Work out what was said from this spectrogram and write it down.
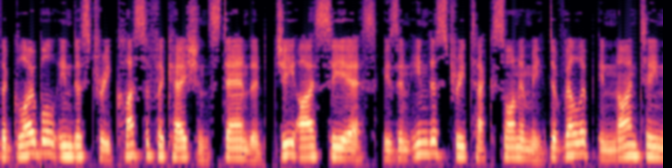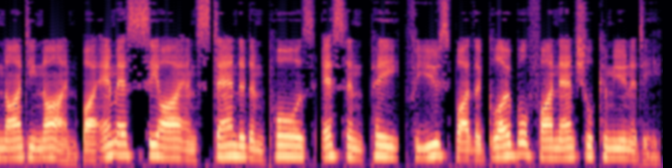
The Global Industry Classification Standard is an industry taxonomy developed in 1999 by MSCI and Standard & Poor's for use by the global financial community.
